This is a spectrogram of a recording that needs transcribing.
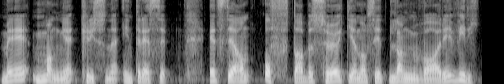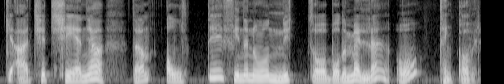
med mange kryssende interesser. Et sted han ofte har besøkt gjennom sitt langvarige virke, er Tsjetsjenia, der han alltid finner noe nytt å både melde og tenke over.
